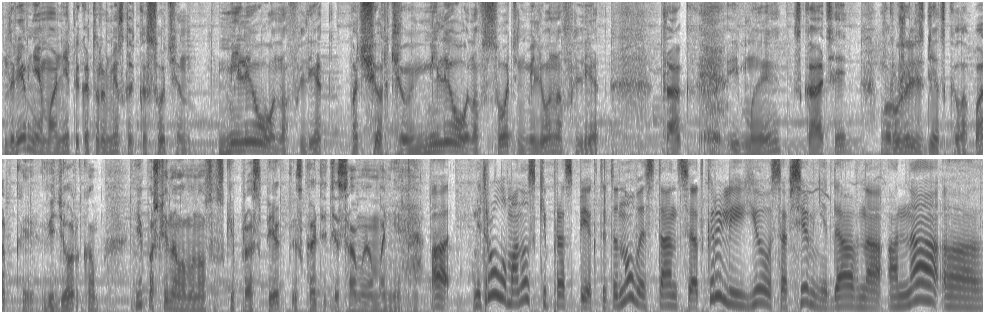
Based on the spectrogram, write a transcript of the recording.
Древние аммониты, которым несколько сотен миллионов лет, подчеркиваю, миллионов, сотен миллионов лет – так э, и мы с Катей вооружились детской лопаткой, ведерком и пошли на Ломоносовский проспект искать эти самые монеты. А, метро Ломоносовский проспект – это новая станция. Открыли ее совсем недавно. Она а,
